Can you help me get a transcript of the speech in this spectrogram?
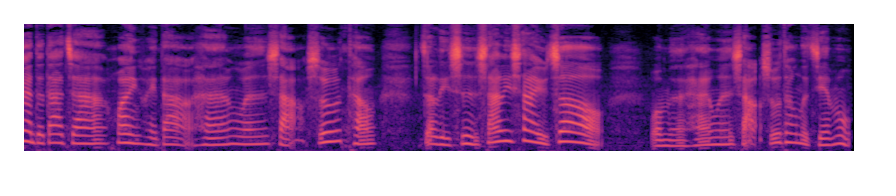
爱的大家，欢迎回到韩文小书童，这里是莎莉夏宇宙。我们韩文小书童的节目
